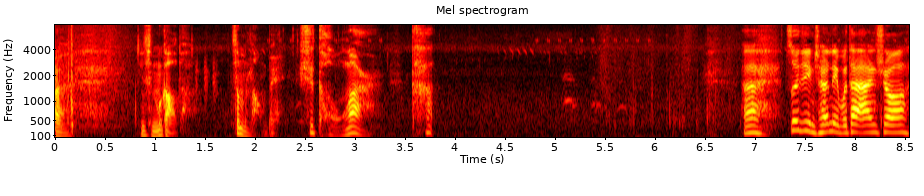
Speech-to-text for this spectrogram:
哼！喂，你怎么搞的？这么狼狈？是童儿，他……哎，最近城里不太安生，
